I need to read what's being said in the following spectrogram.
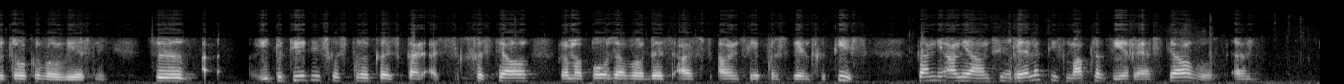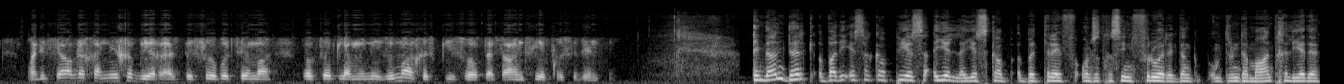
betrokke wil wees nie. So hipoteties gesproke is kan is gestel Ramaphosa word dus as ANC president gekies kan die alliansie relatief maklik weer herstel word. Um, maar dieselfde gaan nie gebeur as byvoorbeeld sê maar Dr. Dlamini Zuma geskies word as ANC president nie. En dan Dirk wat die SKP se eie leierskap betref, ons het gesien vroeër, ek dink omtrent 'n maand gelede,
